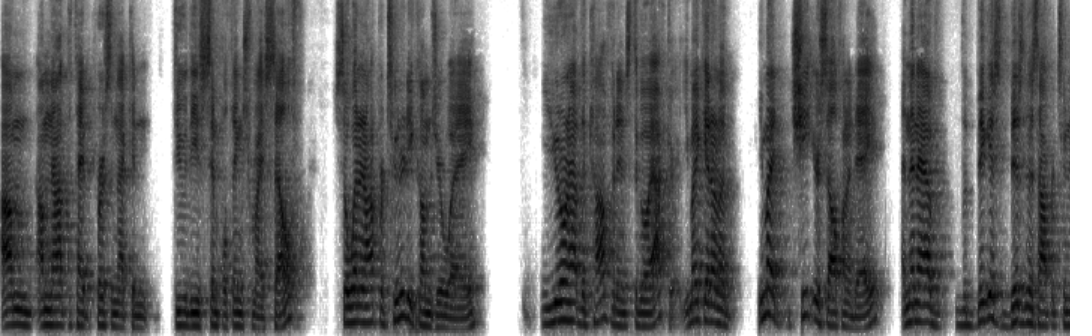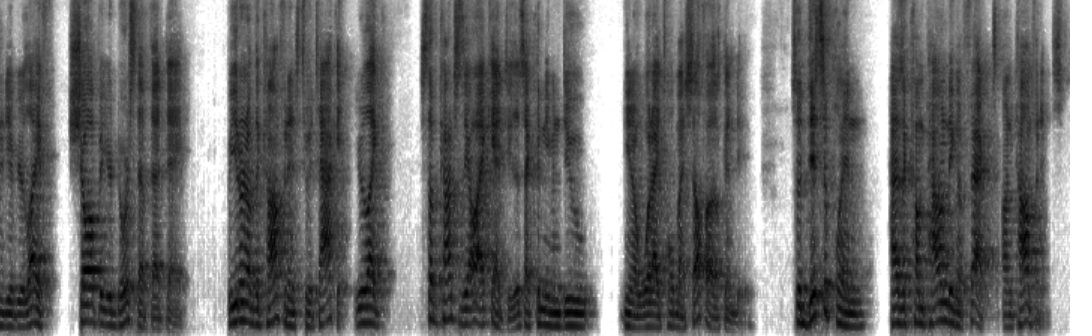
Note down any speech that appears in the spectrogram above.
I'm I'm not the type of person that can do these simple things for myself. So when an opportunity comes your way, you don't have the confidence to go after it. You might get on a you might cheat yourself on a day and then have the biggest business opportunity of your life show up at your doorstep that day. But you don't have the confidence to attack it. You're like subconsciously, oh, I can't do this. I couldn't even do, you know, what I told myself I was going to do. So discipline has a compounding effect on confidence.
